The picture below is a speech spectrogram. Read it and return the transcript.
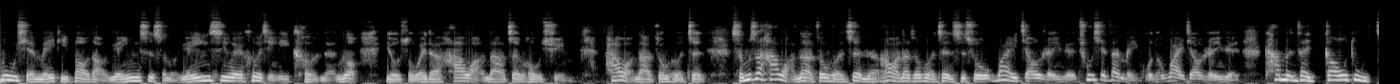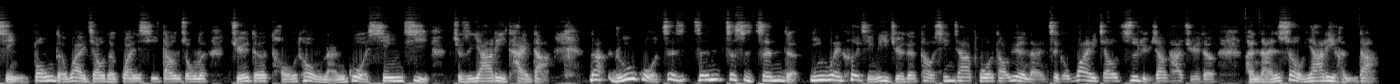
目前媒体报道原因是什么？原因是因为贺锦丽可能哦有所谓的哈瓦那症候群，哈瓦那综合症。什么是哈瓦那综合症呢？哈瓦那综合症是说，外交人员出现在美国的外交人员，他们在高度紧绷的外交的关系当中呢，觉得头痛、难过、心悸，就是压力太大。那如果这是真，这是真的，因为贺锦丽觉得到新加坡、到越南这个外交之旅，让他觉得很难受，压力很大。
